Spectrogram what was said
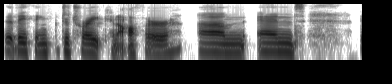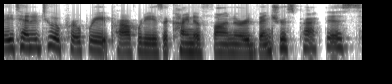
that they think Detroit can offer. Um, and they tended to appropriate property as a kind of fun or adventurous practice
